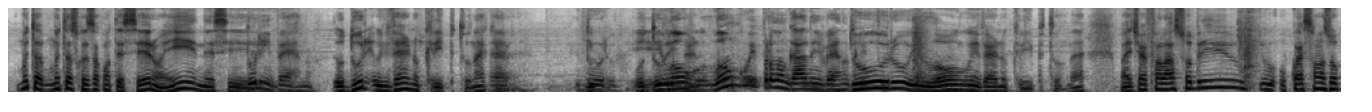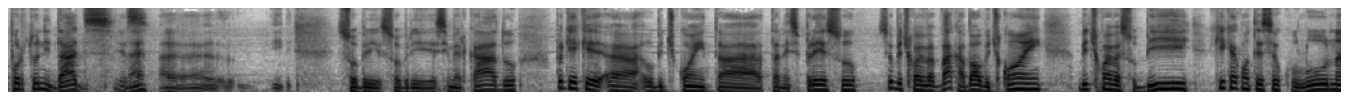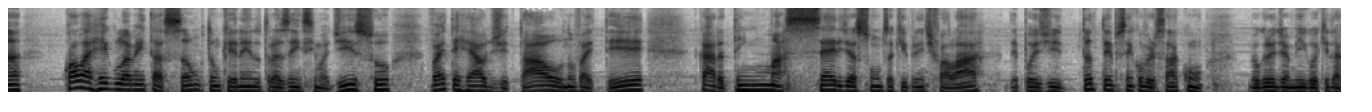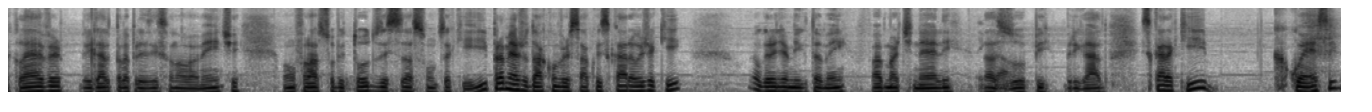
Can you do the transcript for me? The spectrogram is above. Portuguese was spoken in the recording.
Muita, muitas coisas aconteceram aí nesse. O duro inverno. O, duro, o inverno cripto, né, cara? É. Duro. O, o duro e longo. Inverno. Longo e prolongado inverno Duro cripto. e longo inverno cripto, né? Mas a gente vai falar sobre o, o quais são as oportunidades, Isso. né? Uh, sobre, sobre esse mercado. Por que, que uh, o Bitcoin tá, tá nesse preço? Se o Bitcoin vai, vai acabar o Bitcoin, o Bitcoin vai subir, o que, que aconteceu com o Luna? Qual é a regulamentação que estão querendo trazer em cima disso? Vai ter real digital? Não vai ter? Cara, tem uma série de assuntos aqui pra gente falar. Depois de tanto tempo sem conversar com meu grande amigo aqui da Clever. Obrigado pela presença novamente. Vamos falar sobre todos esses assuntos aqui. E para me ajudar a conversar com esse cara hoje aqui, meu grande amigo também, Fábio Martinelli, Legal. da ZUP. Obrigado. Esse cara aqui conhece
